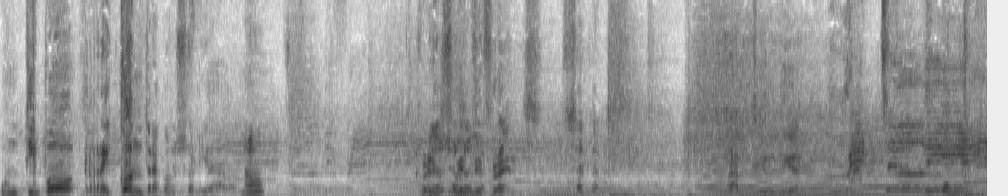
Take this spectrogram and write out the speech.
un tipo recontra consolidado, ¿no? Amigos Friends son will los be amigos. friends. Exactamente. Rap till the end.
